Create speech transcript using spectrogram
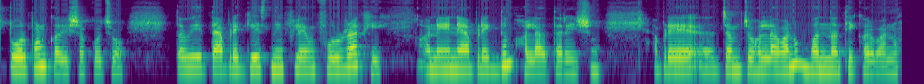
સ્ટોર પણ કરી શકો છો. તો એવી રીતે આપણે ગેસની ફ્લેમ ફૂલ રાખી અને એને આપણે એકદમ હલાવતા રહીશું. આપણે ચમચો હલાવવાનું બંધ નથી કરવાનું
